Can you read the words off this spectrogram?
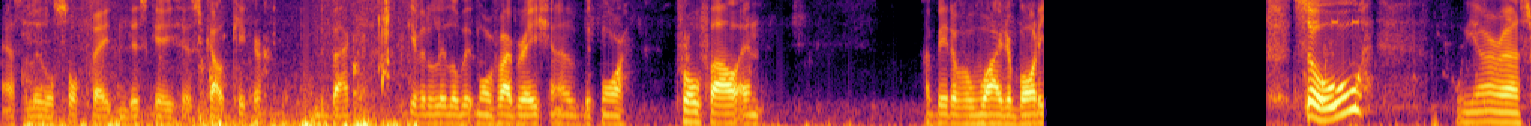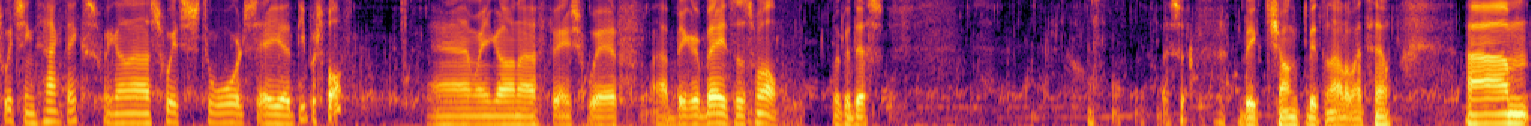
Has a little soft bait, in this case a scout kicker in the back. Give it a little bit more vibration, a little bit more profile and a bit of a wider body. So, we are uh, switching tactics. We're gonna switch towards a, uh, deeper spot. And we're gonna fish with uh, bigger baits as well. Look at this. That's a big chunk bitten out of my tail. Um,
